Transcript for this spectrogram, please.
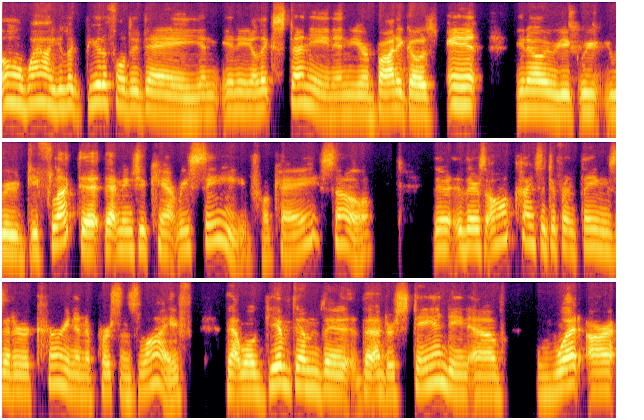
oh, wow, you look beautiful today and, and you look stunning and your body goes, eh, you know, you, you, you deflect it, that means you can't receive, okay? So there, there's all kinds of different things that are occurring in a person's life that will give them the, the understanding of what are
